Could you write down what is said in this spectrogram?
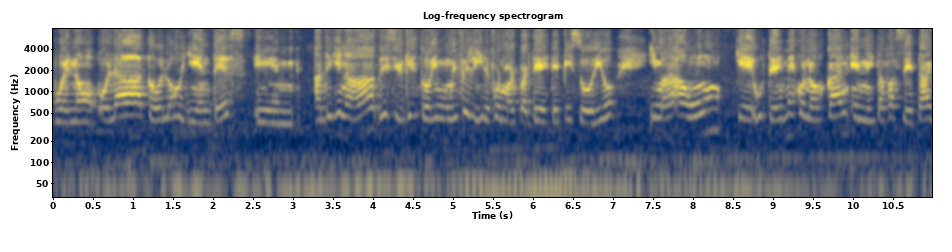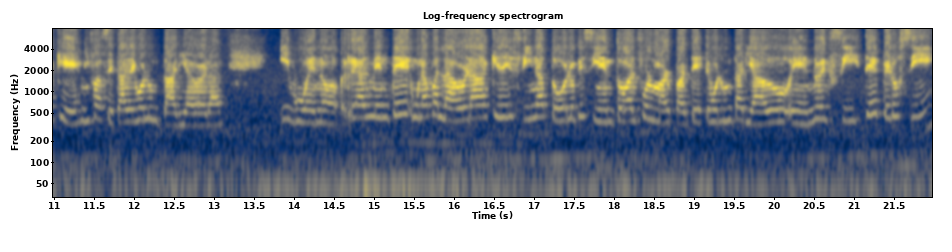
Bueno, hola a todos los oyentes. Em, antes que nada, decir que estoy muy feliz de formar parte de este episodio y más aún que ustedes me conozcan en esta faceta que es mi faceta de voluntaria, ¿verdad? Y bueno, realmente una palabra que defina todo lo que siento al formar parte de este voluntariado eh, no existe, pero sí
